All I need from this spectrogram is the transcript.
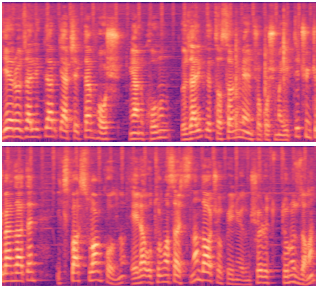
Diğer özellikler gerçekten hoş. Yani kolun özellikle tasarımı benim çok hoşuma gitti. Çünkü ben zaten Xbox One kolunu ele oturması açısından daha çok beğeniyordum. Şöyle tuttuğunuz zaman.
